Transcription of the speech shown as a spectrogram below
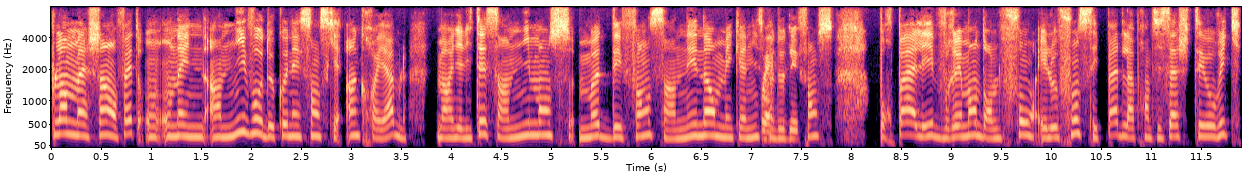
plein de machins. En fait, on, on a une, un niveau de connaissance qui est incroyable, mais en réalité, c'est un immense mode défense, c'est un énorme mécanisme de défense pour pas aller vraiment dans le fond. Et le fond, c'est pas de l'apprentissage théorique,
